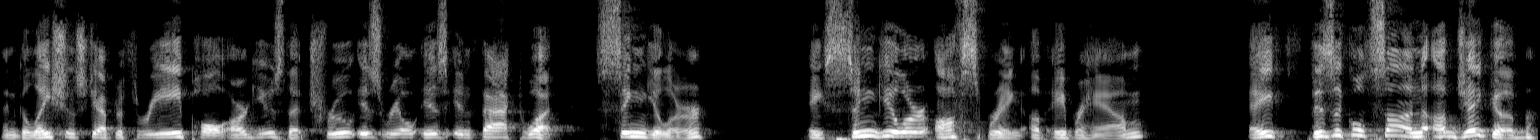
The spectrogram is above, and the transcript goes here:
in Galatians chapter 3, Paul argues that true Israel is in fact what? Singular. A singular offspring of Abraham, a physical son of Jacob.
